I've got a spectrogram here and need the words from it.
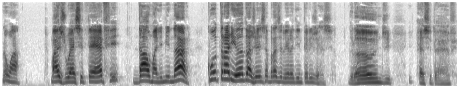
Não há. Mas o STF dá uma liminar contrariando a Agência Brasileira de Inteligência. Grande STF.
